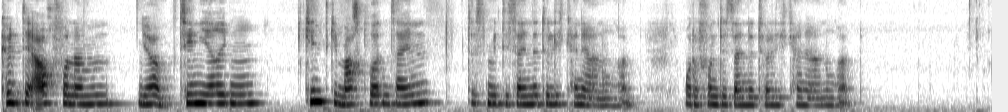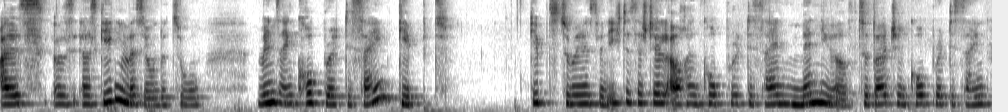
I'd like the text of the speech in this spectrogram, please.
Könnte auch von einem ja, 10-jährigen Kind gemacht worden sein, das mit Design natürlich keine Ahnung hat. Oder von Design natürlich keine Ahnung hat. Als, als, als Gegenversion dazu, wenn es ein Corporate Design gibt, gibt es zumindest, wenn ich das erstelle, auch ein Corporate Design Manual, zu Deutsch ein Corporate Design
